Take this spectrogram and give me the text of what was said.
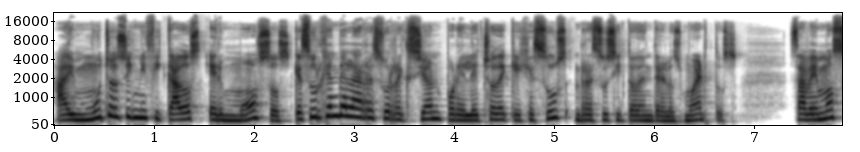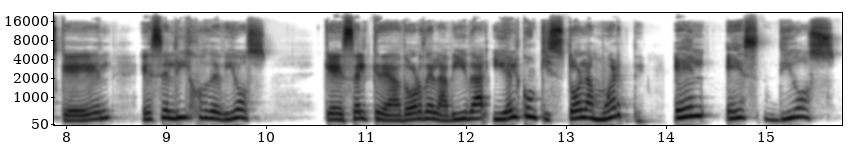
hay muchos significados hermosos que surgen de la resurrección por el hecho de que Jesús resucitó de entre los muertos. Sabemos que Él es el Hijo de Dios, que es el creador de la vida y Él conquistó la muerte. Él es Dios.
